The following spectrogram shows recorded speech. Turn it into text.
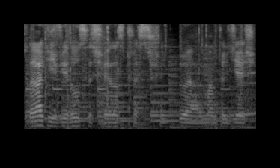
To jakieś wirusy się rozprzestrzeniły, ale mam to gdzieś.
